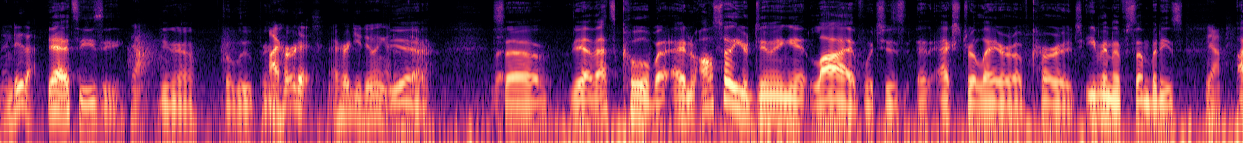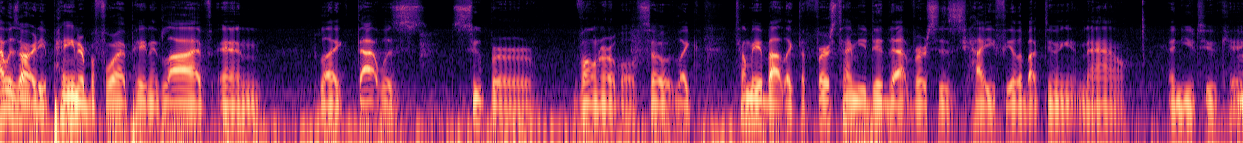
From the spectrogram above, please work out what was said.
and do that. Yeah, it's easy. Yeah. You know, the looping. I heard it. I heard you doing it. Yeah. So yeah, that's cool. But and also you're doing it live, which is an extra layer of courage. Even if somebody's Yeah. I was already a painter before I painted live and like that was super vulnerable. So like tell me about like the first time you did that versus how you feel about doing it now. And you too, Kate.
